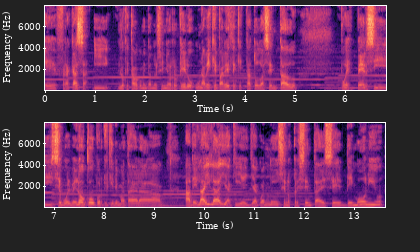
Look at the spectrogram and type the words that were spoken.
eh, fracasa. Y lo que estaba comentando el señor Roquero, una vez que parece que está todo asentado, pues Percy se vuelve loco porque quiere matar a, a Delilah y aquí es ya cuando se nos presenta ese demonio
